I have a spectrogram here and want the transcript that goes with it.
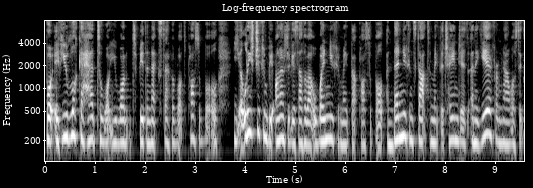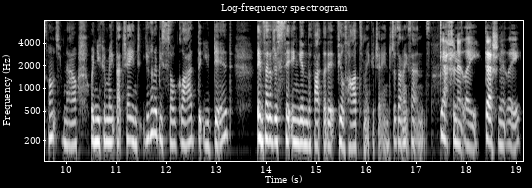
But if you look ahead to what you want to be the next step of what's possible, you, at least you can be honest with yourself about when you can make that possible. And then you can start to make the changes. And a year from now or six months from now, when you can make that change, you're going to be so glad that you did instead of just sitting in the fact that it feels hard to make a change. Does that make sense? Definitely, definitely.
